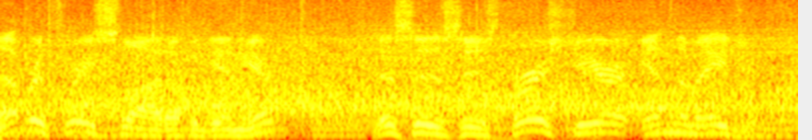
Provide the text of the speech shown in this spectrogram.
Number three slot up again here. This is his first year in the majors.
